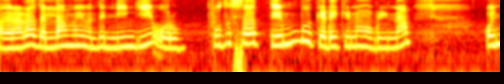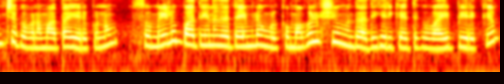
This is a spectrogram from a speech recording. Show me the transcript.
அதனால் அதெல்லாமே வந்து நீங்கி ஒரு புதுசாக தெம்பு கிடைக்கணும் அப்படின்னா கொஞ்சம் கவனமாக தான் இருக்கணும். ஸோ மேலும் பார்த்தீங்கன்னா இந்த டைமில் உங்களுக்கு மகிழ்ச்சியும் வந்து அதிகரிக்கிறதுக்கு வாய்ப்பு இருக்குது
